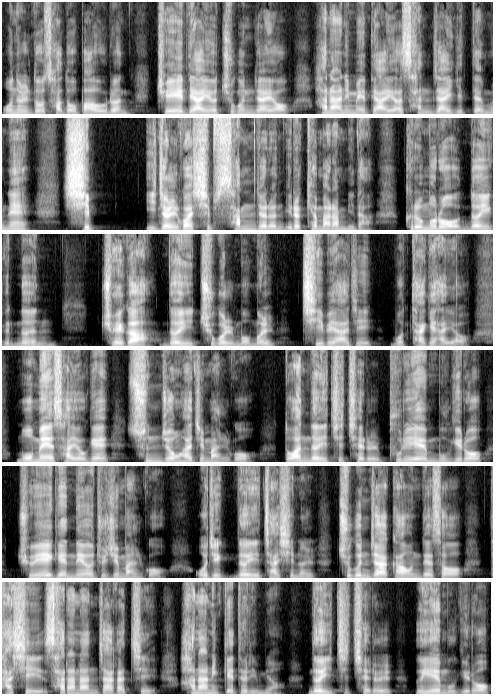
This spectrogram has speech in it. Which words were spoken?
오늘도 사도 바울은 죄에 대하여 죽은 자요 하나님에 대하여 산 자이기 때문에 12절과 13절은 이렇게 말합니다. 그러므로 너희는 죄가 너희 죽을 몸을 지배하지 못하게 하여 몸의 사욕에 순종하지 말고 또한 너희 지체를 불의의 무기로 죄에게 내어주지 말고 오직 너희 자신을 죽은 자 가운데서 다시 살아난 자 같이 하나님께 드리며 너희 지체를 의의 무기로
